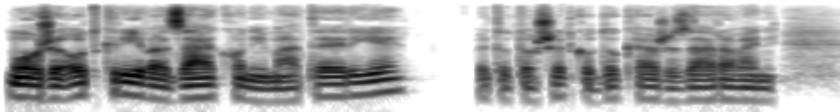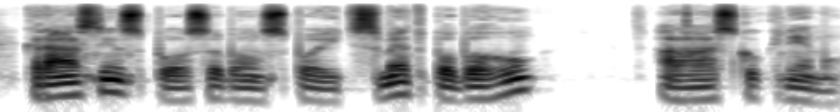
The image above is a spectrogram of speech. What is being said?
Môže odkrývať zákony matérie, veď toto všetko dokáže zároveň krásnym spôsobom spojiť smet po Bohu a lásku k nemu.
